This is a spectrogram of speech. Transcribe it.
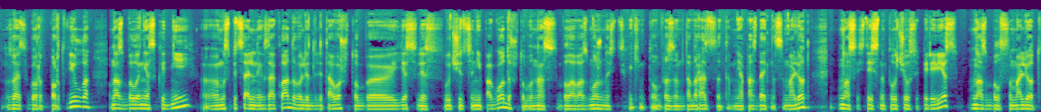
называется город Порт-Вилла. У нас было несколько дней, э, мы специально их закладывали для того, чтобы, если случится непогода, чтобы у нас была возможность каким-то образом добраться, там, не опоздать на самолет. У нас, естественно, получился перевес. У нас был самолет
